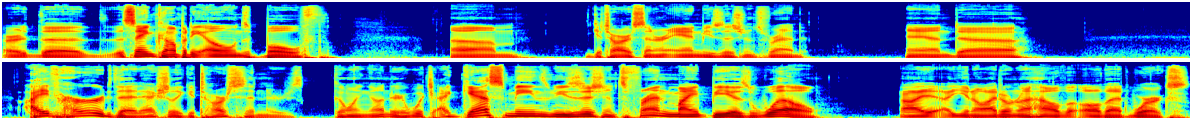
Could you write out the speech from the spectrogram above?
or the the same company owns both, um, Guitar Center and Musician's Friend, and uh, I've heard that actually Guitar Center's going under, which I guess means Musician's Friend might be as well. I you know I don't know how the, all that works.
